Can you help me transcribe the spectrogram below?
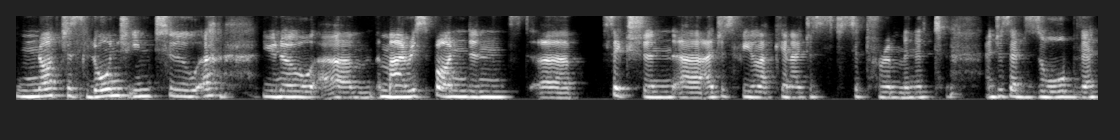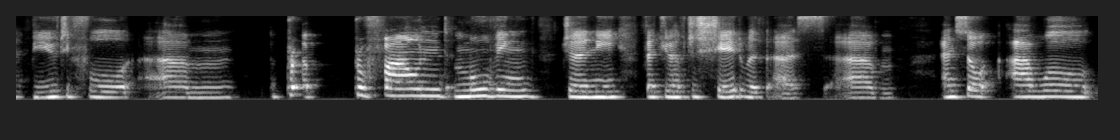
not just launch into, uh, you know, um, my respondent uh, section. Uh, I just feel like, can I just sit for a minute and just absorb that beautiful, um, uh, profound, moving journey that you have just shared with us. Um, and so I will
